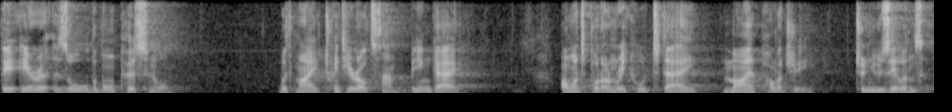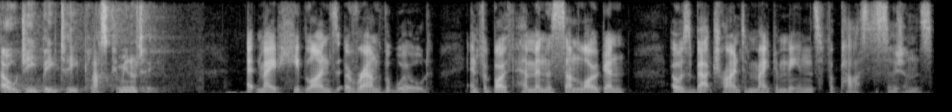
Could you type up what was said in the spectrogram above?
Their era is all the more personal, with my 20 year old son being gay. I want to put on record today my apology to New Zealand's LGBT plus community. It made headlines around the world, and for both him and his son Logan, it was about trying to make amends for past decisions.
